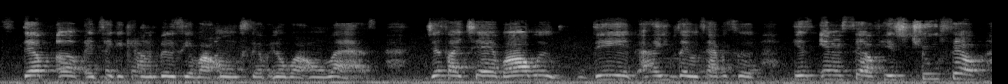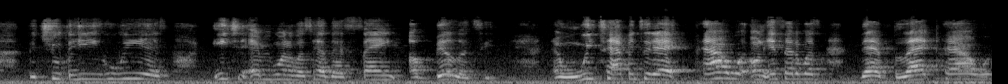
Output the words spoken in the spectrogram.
step up and take accountability of our own step and of our own lives. Just like Chad Baldwin did, how he was able to tap into his inner self, his true self, the truth of he who he is. Each and every one of us have that same ability. And when we tap into that power on the inside of us, that black power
